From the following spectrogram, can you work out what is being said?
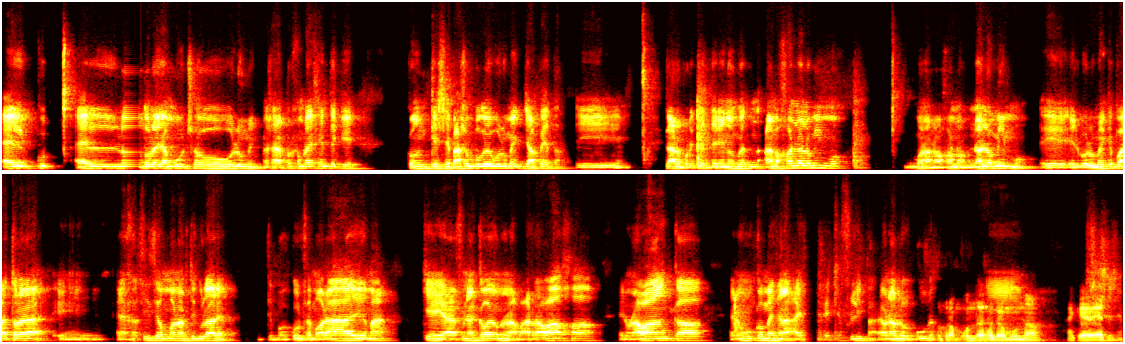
él, él no tolera mucho volumen. O sea, por ejemplo, hay gente que con que se pase un poco de volumen ya peta. Y claro, porque teniendo en cuenta, a lo mejor no es lo mismo, bueno, a lo mejor no, no es lo mismo eh, el volumen que puedes tolerar en, en ejercicios monoarticulares, tipo curl femoral y demás, que al final acaba en una barra baja, en una banca, en un convencional. Es que flipa, es una locura. Otro mundo, es otro Y- mundo. Hay que ver. sí, sí.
